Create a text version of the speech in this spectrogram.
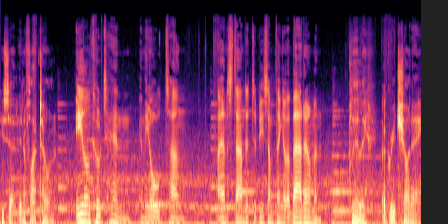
He said in a flat tone. Il Koten in the old tongue. I understand it to be something of a bad omen. Clearly, agreed Shawnee.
